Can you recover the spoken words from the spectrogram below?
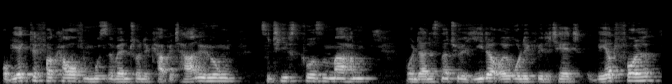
Objekte verkaufen, muss eventuell eine Kapitalerhöhung zu Tiefstkursen machen. Und dann ist natürlich jeder Euro Liquidität wertvoll.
